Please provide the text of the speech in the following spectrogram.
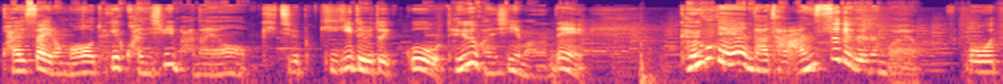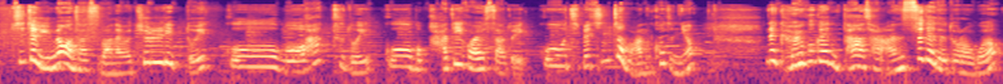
괄사 이런 거 되게 관심이 많아요. 기- 집에 뭐 기기들도 있고 되게 관심이 많은데 결국엔 다 잘 안 쓰게 되는 거예요. 뭐 진짜 유명한 자스 많아요. 튤립도 있고 뭐 하트도 있고 뭐 바디 괄사도 있고 집에 진짜 많거든요. 근데 결국엔 다 잘 안 쓰게 되더라고요.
